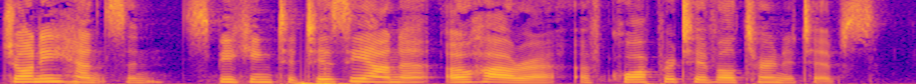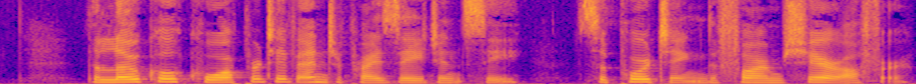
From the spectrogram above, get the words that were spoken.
Johnny Henson speaking to Tiziana O'Hara of Cooperative Alternatives, the local cooperative enterprise agency supporting the farm share offer.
